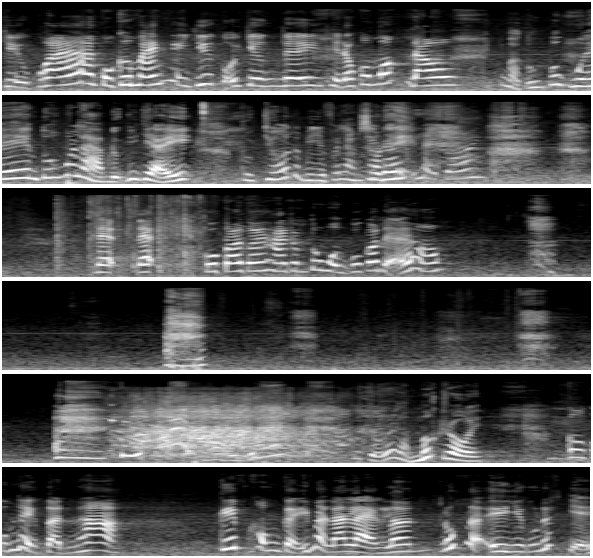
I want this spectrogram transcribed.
Chìa khóa cô cứ máng ngay dưới cổ chân đi Thì đâu có mất đâu. Nhưng mà tôi không có quen tôi không có làm được như vậy. Tôi chết rồi bây giờ phải làm sao đây? Lại coi Nè, nè, cô coi coi hai trong túi quần cô có để không? Hay quá Tưởng là mất rồi. Cô cũng thiệt tình ha. Kiếp không kỹ mà la làng lên Đúng là y như con nít vậy.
